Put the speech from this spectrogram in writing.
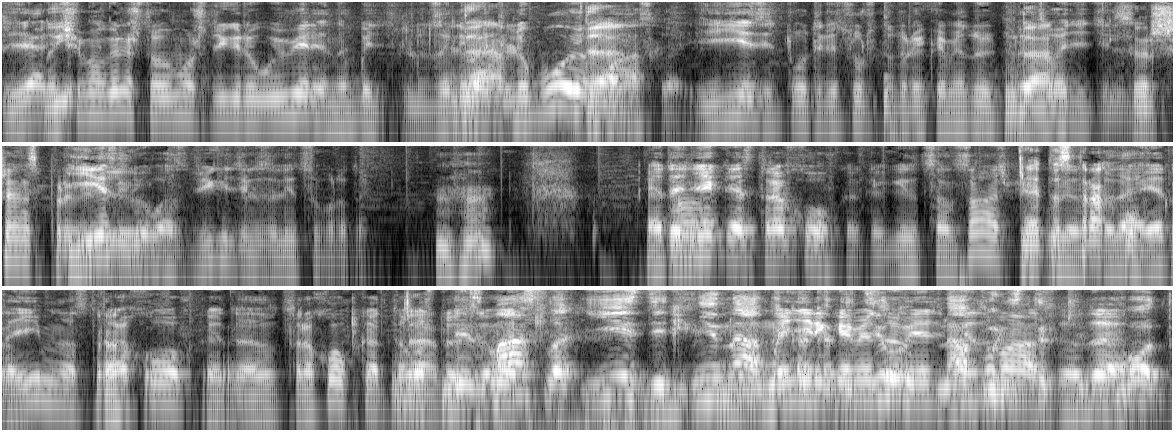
Я но к чему говорю, что вы можете, Игорь, уверены быть, заливать Да, любое да. масло и ездить тот ресурс, который рекомендует Да, производитель. совершенно справедливо. Если у вас двигатель залит Супротек. Это некая страховка, как говорит Сан Саныч. Это страховка. Да, это именно страховка. Это страховка от того, Да. что без масла ездить не надо, Мы не рекомендуем ездить на без масла, да. Вот.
